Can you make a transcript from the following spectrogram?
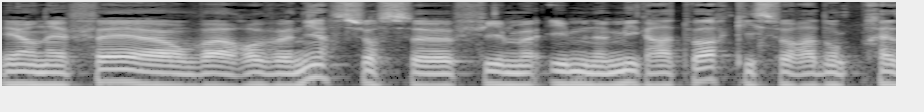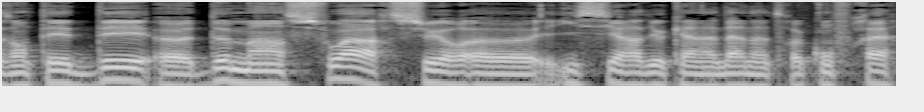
et en effet, euh, on va revenir sur ce film Hymne migratoire qui sera donc présenté dès euh, demain soir sur euh, ici Radio Canada, notre confrère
